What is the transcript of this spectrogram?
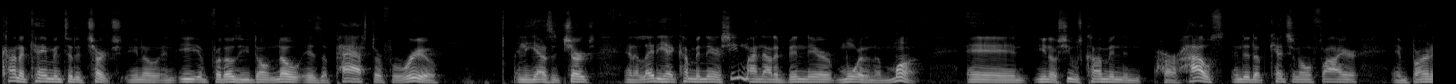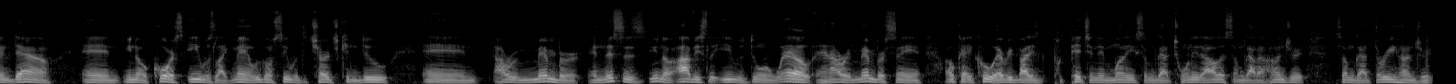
kind of came into the church, you know, and E, for those of you don't know, is a pastor for real. And he has a church, and a lady had come in there, and she might not have been there more than a month. And, you know, she was coming, and her house ended up catching on fire and burning down. And, you know, of course, E was like, man, we're going to see what the church can do. And I remember, and this is, you know, obviously E was doing well. And I remember saying, okay, cool. Everybody's p- pitching in money. Some got $20, some got 100, some got 300.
